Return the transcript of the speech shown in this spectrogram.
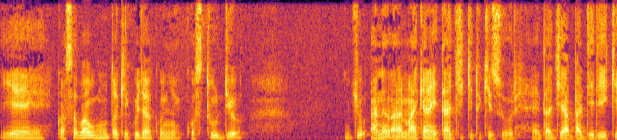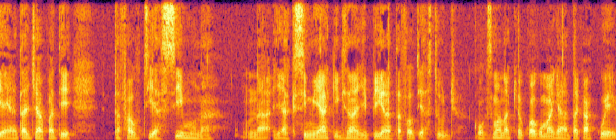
Yeah, kwa sababu mtu akikuja kwenye kwa studio maanake anahitaji kitu kizuri. Anahitaji abadiliki anahitaji apate tofauti ya simu na na ya simu yake kisa anajipiga na tofauti ya studio. Kwa kusema nakia kwako maake anataka akue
